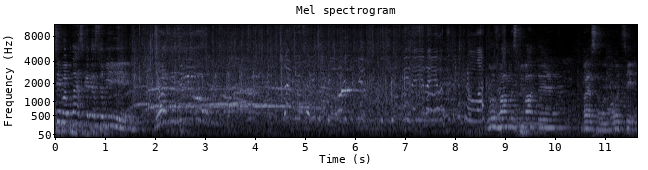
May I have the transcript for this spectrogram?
всі поплескайте собі. Я вас не чую! Іра, Ну, з вами співати весело, молодці.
